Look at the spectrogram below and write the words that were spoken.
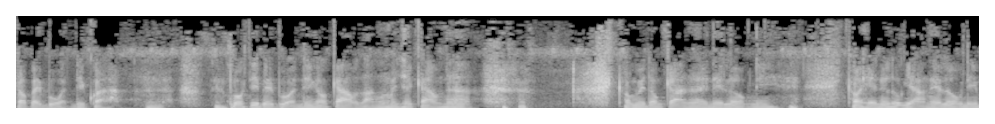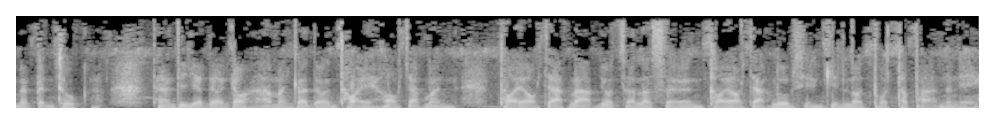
ก็ไปบวชดดีกว่า พวกที่ไปบวชนี่เขาก้าวหลังไม่ใช่ก้าวหน้า เขาไม่ต้องการอะไรในโลกนี้ เขาเห็นว่าทุกอย่างในโลกนี้มันเป็นทุกข์แทนที่จะเดินเข้าหามันก็เดินถอยออกจากมัน ถอยออกจากลาบยศสารเสริญ ถอยออกจากรูปเสียงกลิ่นรสผลทพะนั่นเอง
